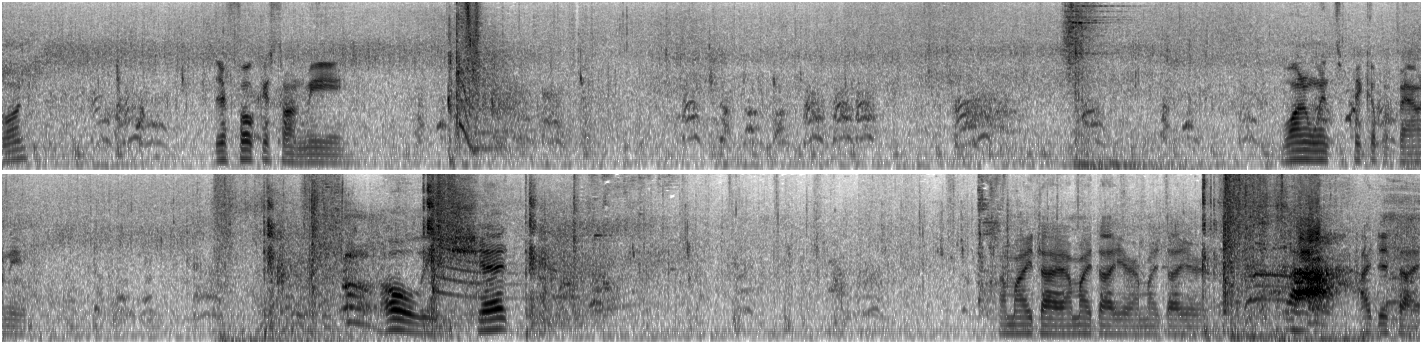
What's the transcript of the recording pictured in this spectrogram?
One. They're focused on me. One went to pick up a bounty. Holy shit. I might die, I might die here, I might die here. Ah! I did die.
